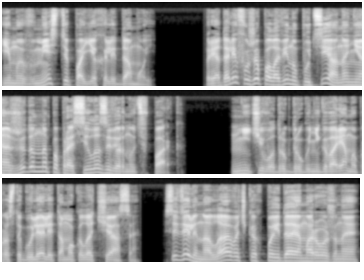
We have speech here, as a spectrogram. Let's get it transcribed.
и мы вместе поехали домой. Преодолев уже половину пути, она неожиданно попросила завернуть в парк. Ничего друг другу не говоря, мы просто гуляли там около часа. Сидели на лавочках, поедая мороженое,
